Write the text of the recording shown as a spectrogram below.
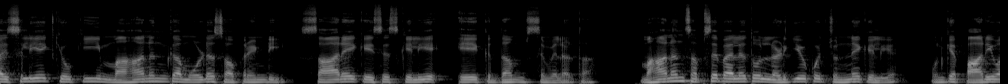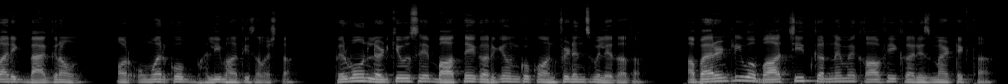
इसलिए क्योंकि महानंद का मोडस ऑपरेंडी सारे केसेस के लिए एकदम सिमिलर था। महानंद सबसे पहले तो लड़कियों को चुनने के लिए, उनके पारिवारिक बैकग्राउंड और उम्र को भली भांति समझता। फिर वो उन लड़कियों से बातें करके उनको कॉन्फिडेंस में लेता था। अपेरेंटली वो बातचीत करने में काफ़ी करिज्मेटिक था।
